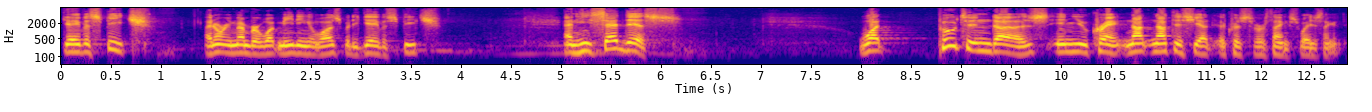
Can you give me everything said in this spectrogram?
Gave a speech. I don't remember what meeting it was, but he gave a speech. And he said this What Putin does in Ukraine, not, not this yet, uh, Christopher, thanks, wait a second.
